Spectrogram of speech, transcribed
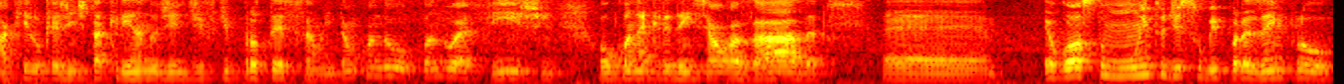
aquilo que a gente está criando de, de, de, proteção. Então, quando, quando é phishing ou quando é credencial vazada, é, eu gosto muito de subir, por exemplo,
